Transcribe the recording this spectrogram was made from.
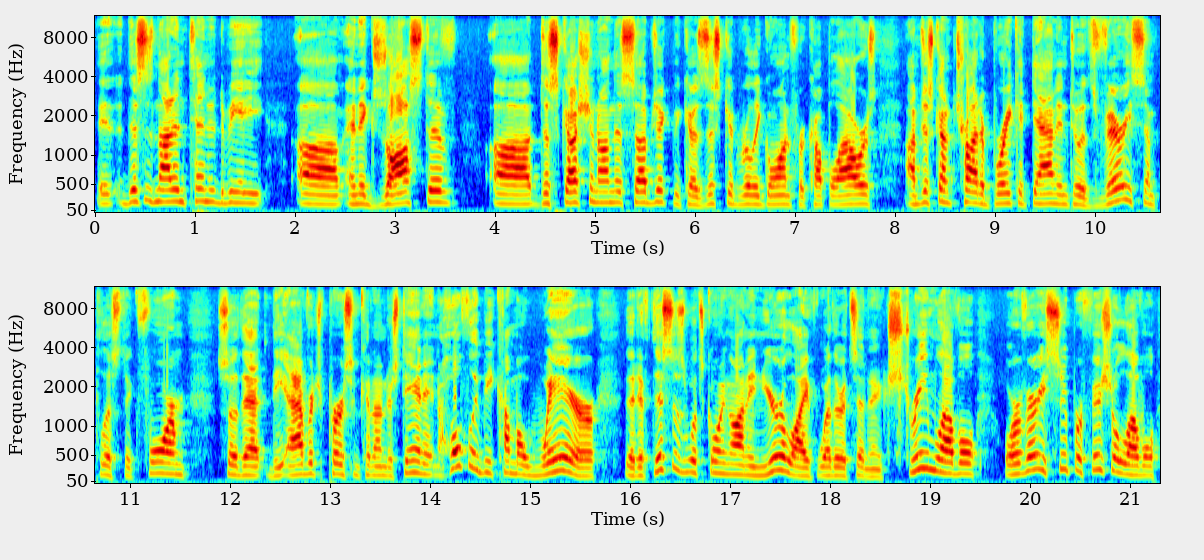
This is not intended to be uh, an exhaustive uh, discussion on this subject because this could really go on for a couple hours. I'm just going to try to break it down into its very simplistic form so that the average person can understand it and hopefully become aware that if this is what's going on in your life, whether it's at an extreme level or a very superficial level,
